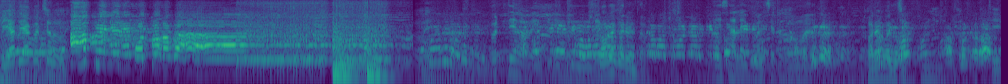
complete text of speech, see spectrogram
বিয়া দিয়া করতে হবে। কবে করবে তো? এই সালে বলছে তো বাবা ঘরে বলছে? ঠিক।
